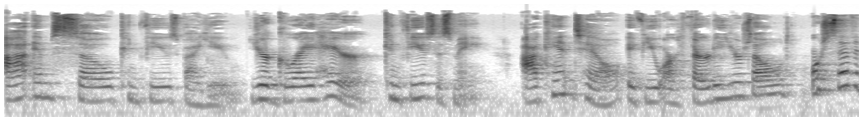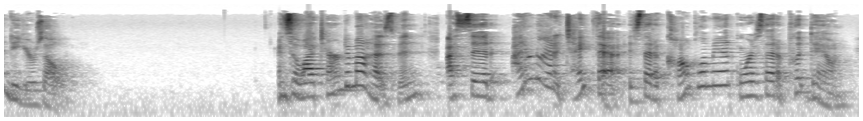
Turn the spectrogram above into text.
I am so confused by you. Your gray hair confuses me. I can't tell if you are 30 years old or 70 years old. And so I turned to my husband. I said, I don't know how to take that. Is that a compliment or is that a put down?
